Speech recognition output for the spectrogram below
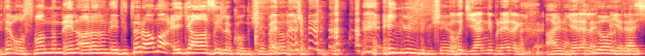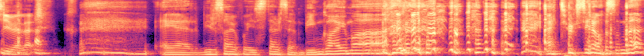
Bir de Osmanlı'nın en aranan editörü ama Ege ağzıyla konuşuyor. Ben ona çok gülüyorum. en güldüğüm şey o. Baba Gianni Brera gibi. Aynen. Yerel, Doğru yerel diyorsun. şiveler. Eğer bir sayfa istersen bin gayma. yani Türk sinemasında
